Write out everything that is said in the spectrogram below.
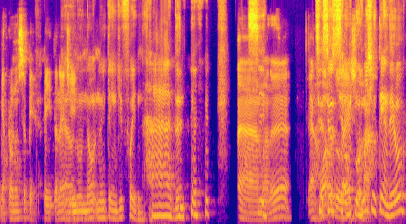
Minha pronúncia perfeita, né? Eu De... não, não, não entendi, foi nada. Ah, se- mano, é, é a Se, rota se, do se leste algum entendeu.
